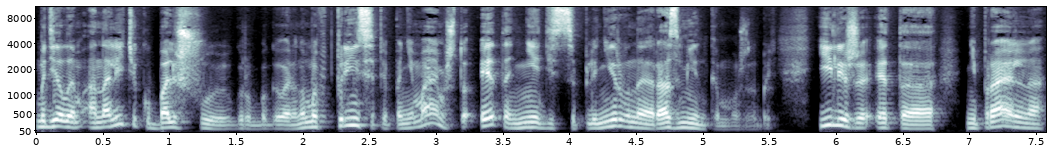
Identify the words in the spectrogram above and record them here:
Мы делаем аналитику большую, грубо говоря, но мы в принципе понимаем, что это не дисциплинированная разминка, может быть. Или же это неправильно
